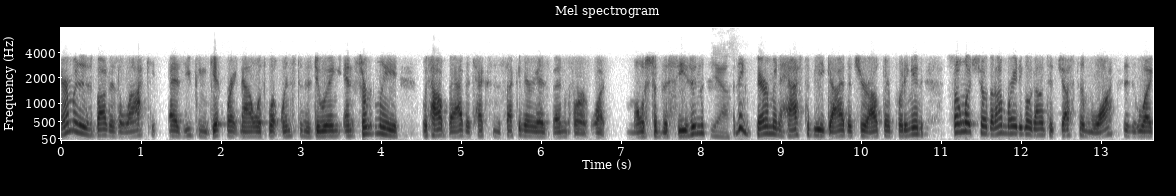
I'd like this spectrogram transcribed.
Perriman is about as lock as you can get right now with what Winston is doing, and certainly with how bad the Texans secondary has been for what most of the season. Yeah. I think Perriman has to be a guy that you're out there putting in. So much so that I'm ready to go down to Justin Watson, who I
